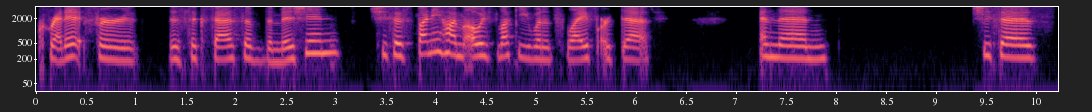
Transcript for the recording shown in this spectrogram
credit for the success of the mission. She says, Funny how I'm always lucky when it's life or death. And then she says,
